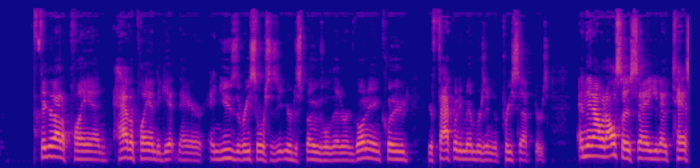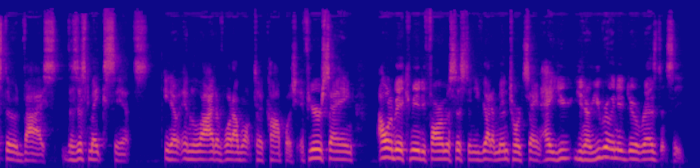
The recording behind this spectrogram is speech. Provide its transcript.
figure out a plan, have a plan to get there, and use the resources at your disposal that are going to include your faculty members and your preceptors. And then I would also say, you know, test their advice. Does this make sense? You know, in light of what I want to accomplish. If you're saying, I want to be a community pharmacist, and you've got a mentor saying, hey, you, you know, you really need to do a residency.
